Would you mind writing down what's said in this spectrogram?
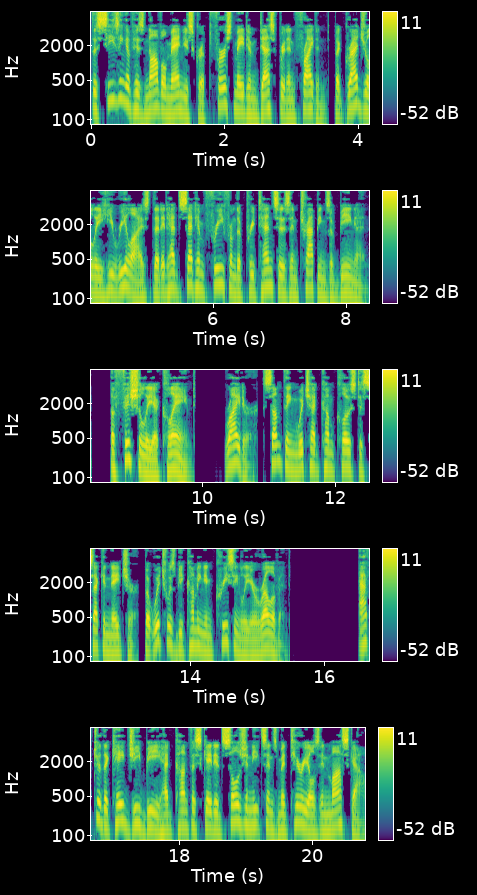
The seizing of his novel manuscript first made him desperate and frightened, but gradually he realized that it had set him free from the pretenses and trappings of being an officially acclaimed writer, something which had come close to second nature, but which was becoming increasingly irrelevant. After the KGB had confiscated Solzhenitsyn's materials in Moscow,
